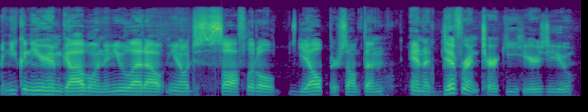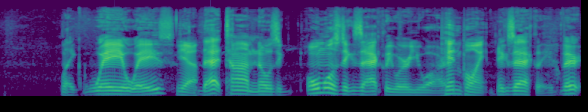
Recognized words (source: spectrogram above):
And you can hear him gobbling and you let out you know just a soft little yelp or something and a different turkey hears you like way a ways Yeah. that tom knows almost exactly where you are Pinpoint. exactly very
